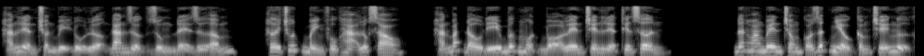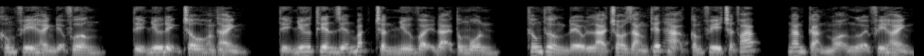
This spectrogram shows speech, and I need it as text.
hắn liền chuẩn bị đủ lượng đan dược dùng để giữ ấm, hơi chút bình phục hạ lúc sau, hắn bắt đầu đi bước một bò lên trên liệt thiên sơn. Đất hoang bên trong có rất nhiều cấm chế ngự không phi hành địa phương, tỉ như định châu hoàng thành, tỉ như thiên diễn bắc trần như vậy đại tông môn, thông thường đều là cho rằng thiết hạ cấm phi trận pháp, ngăn cản mọi người phi hành.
